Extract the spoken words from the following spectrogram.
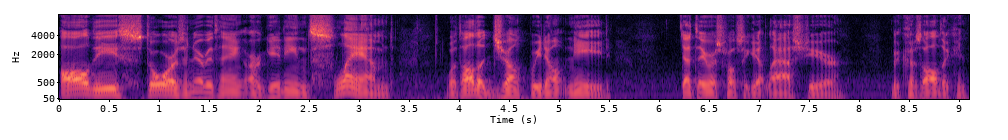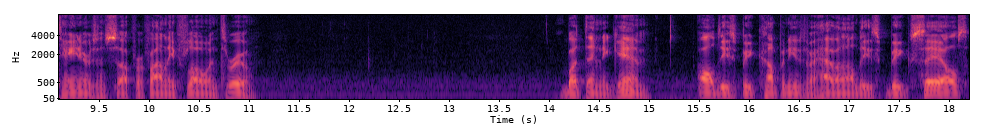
all these stores and everything are getting slammed with all the junk we don't need that they were supposed to get last year because all the containers and stuff are finally flowing through. But then again, all these big companies are having all these big sales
